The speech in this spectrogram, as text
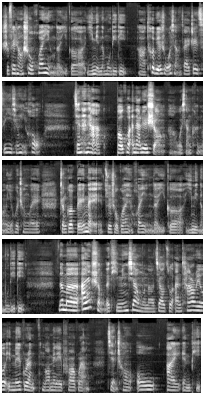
是非常受欢迎的一个移民的目的地啊，特别是我想在这次疫情以后。加拿大包括安大略省啊，我想可能也会成为整个北美最受欢迎欢迎的一个移民的目的地。那么安省的提名项目呢，叫做 Ontario Immigrant Nominee Program，简称 OIMP。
